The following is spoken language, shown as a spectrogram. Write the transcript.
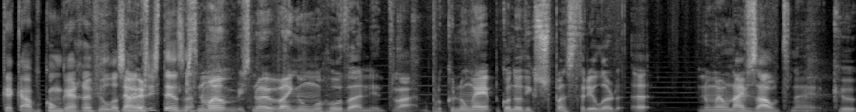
que acabe com guerra, violação não, e tristeza. Isto não, é, isto não é bem um Whodunit, vá. Porque não é, quando eu digo suspense thriller, uh, não é um Knives Out, né? que,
